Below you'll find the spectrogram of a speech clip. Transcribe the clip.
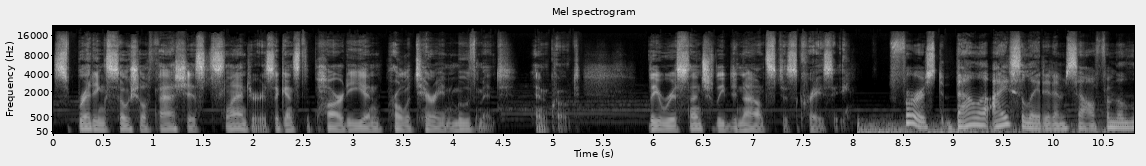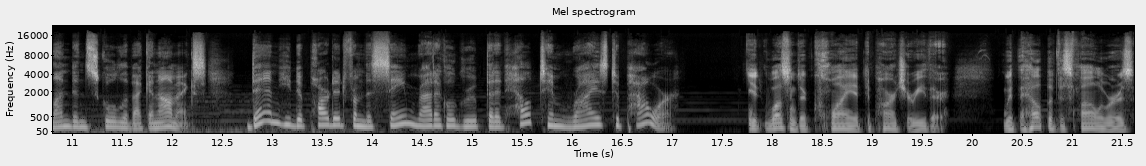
spreading social fascist slanders against the party and proletarian movement, end quote. They were essentially denounced as crazy. First, Bala isolated himself from the London School of Economics. Then he departed from the same radical group that had helped him rise to power. It wasn't a quiet departure either. With the help of his followers,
